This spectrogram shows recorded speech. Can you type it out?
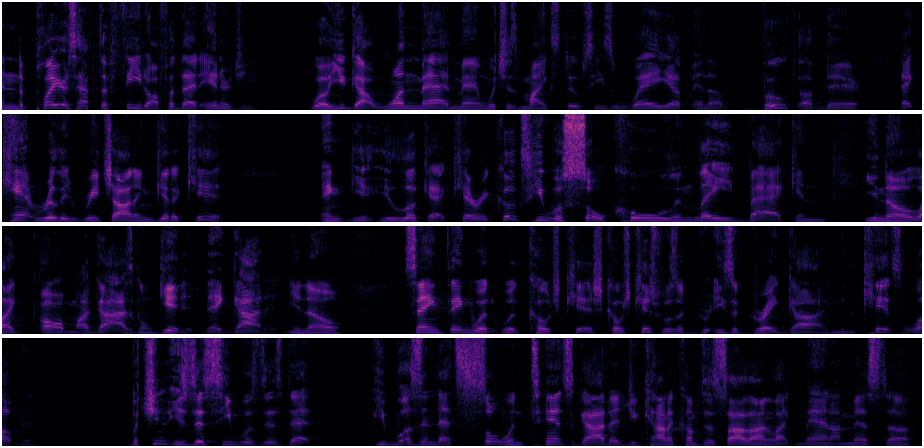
and the players have to feed off of that energy. Well, you got one madman, which is Mike Stoops. He's way up in a booth up there that can't really reach out and get a kid. And you, you look at Kerry Cooks, he was so cool and laid back and, you know, like, oh, my guy's going to get it. They got it, you know. Same thing with, with Coach Kish. Coach Kish was a he's a great guy. I mean, the kids loved him. But you is this he was just that he wasn't that so intense guy that you kind of come to the sideline like, man, I messed up.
